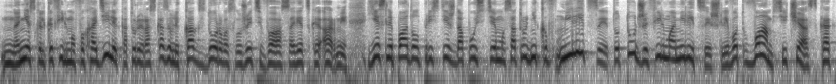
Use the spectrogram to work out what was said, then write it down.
несколько фильмов выходили, которые рассказывали, как здорово служить в советской армии. Если падал престиж, допустим, сотрудников милиции, то тут же фильмы о милиции шли. Вот вам сейчас, как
